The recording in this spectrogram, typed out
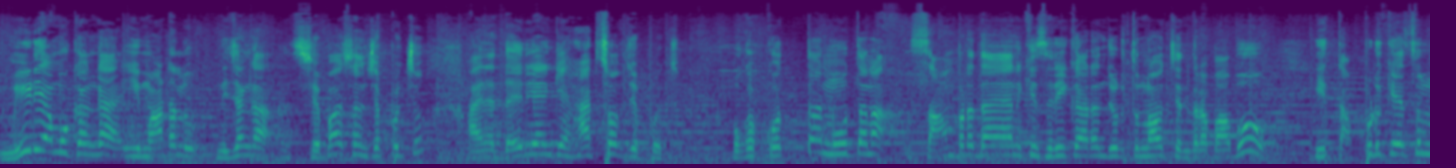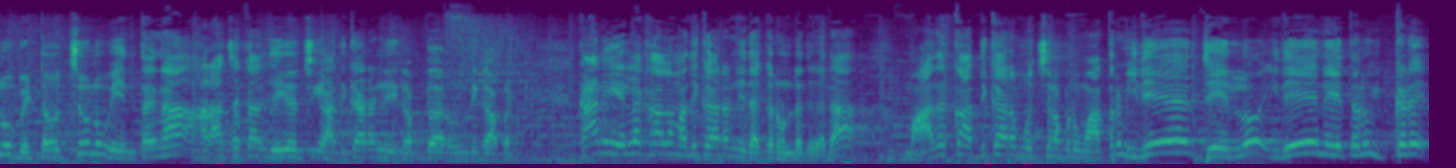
మీడియా ముఖంగా ఈ మాటలు నిజంగా శభాష్ అని చెప్పొచ్చు. ఆయన ధైర్యానికి హ్యాట్స్ ఆఫ్ చెప్పొచ్చు. ఒక కొత్త నూతన సాంప్రదాయానికి శ్రీకారం చుడుతున్నావు చంద్రబాబు. ఈ తప్పుడు కేసులు నువ్వు పెట్టవచ్చు నువ్వు ఎంతైనా అరాచకాలు చేయొచ్చు అధికారం నీ గబ్దారు ఉంది కాబట్టి. కానీ ఎల్లకాలం అధికారం నీ దగ్గర ఉండదు కదా. మా దగ్గర అధికారం వచ్చినప్పుడు మాత్రం ఇదే జైల్లో ఇదే నేతలు ఇక్కడే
